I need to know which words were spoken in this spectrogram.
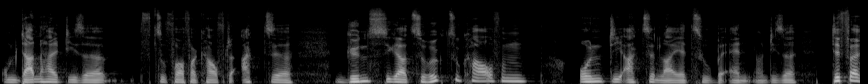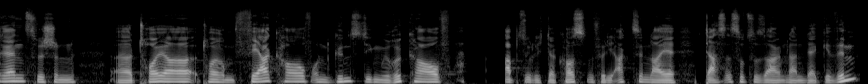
um dann halt diese zuvor verkaufte Aktie günstiger zurückzukaufen und die Aktienleihe zu beenden. Und diese Differenz zwischen äh, teuer, teurem Verkauf und günstigem Rückkauf abzüglich der Kosten für die Aktienleihe. Das ist sozusagen dann der Gewinn.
